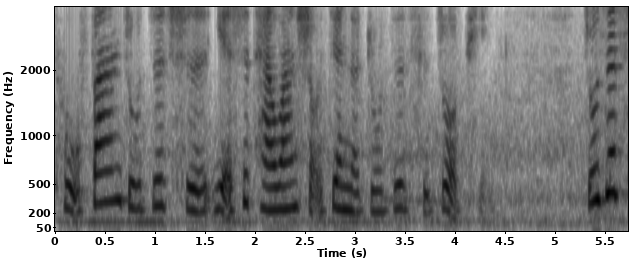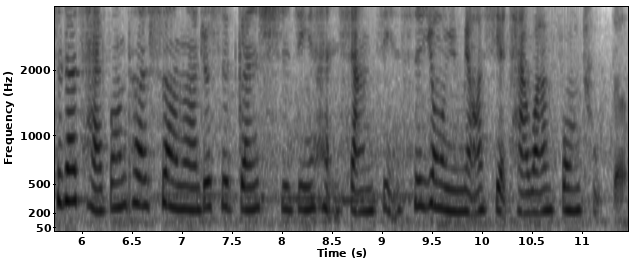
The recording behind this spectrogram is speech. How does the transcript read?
土番竹枝词，也是台湾首见的竹枝词作品。竹枝词的采风特色呢，就是跟《诗经》很相近，是用于描写台湾风土的，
